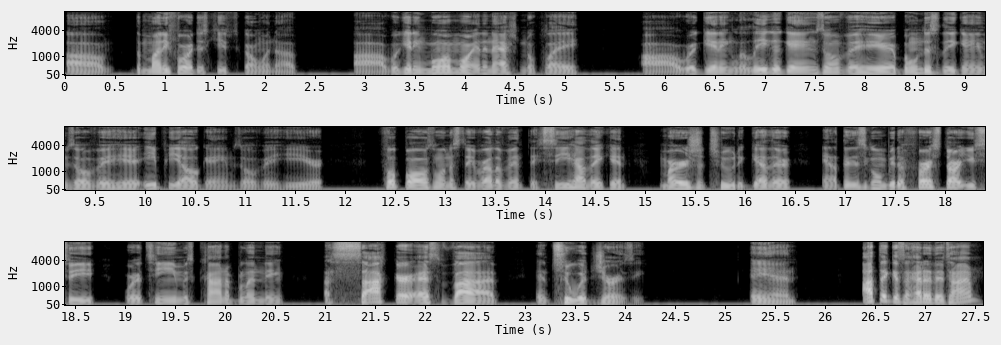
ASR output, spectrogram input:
Um, the money for it just keeps going up. Uh, we're getting more and more international play. Uh, we're getting La Liga games over here, Bundesliga games over here, EPL games over here. Footballs want to stay relevant. They see how they can merge the two together. And I think this is going to be the first start you see where a team is kind of blending a soccer s vibe into a jersey. And I think it's ahead of their time.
